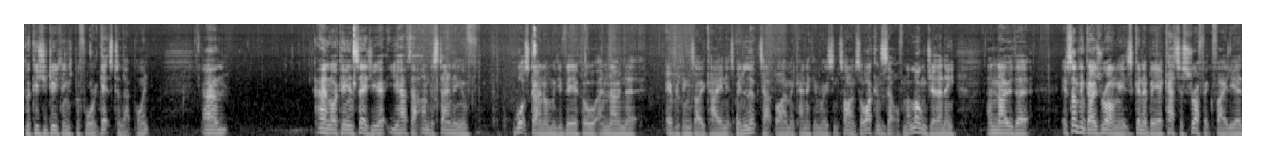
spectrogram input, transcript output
because you do things before it gets to that point. Um, and like Ian said, you you have that understanding of what's going on with your vehicle and knowing that everything's okay and it's been looked at by a mechanic in recent times. So I can set off on a long journey and know that if something goes wrong, it's going to be a catastrophic failure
